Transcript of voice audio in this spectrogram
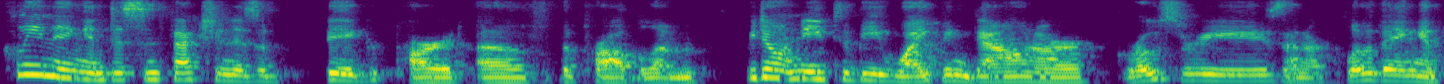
cleaning and disinfection is a big part of the problem. We don't need to be wiping down our groceries and our clothing and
